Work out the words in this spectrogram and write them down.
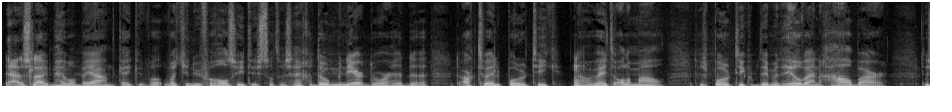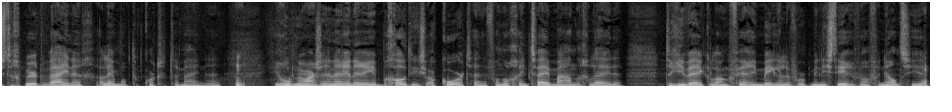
Ja, daar sluit ik me helemaal bij aan. Kijk, wat je nu vooral ziet is dat we zijn gedomineerd door hè, de, de, actuele politiek. Nou, we weten allemaal, dus politiek op dit moment heel weinig haalbaar. Dus er gebeurt weinig, alleen maar op de korte termijn. Hè. Je roept nog maar eens in herinnering het begrotingsakkoord... Hè, van nog geen twee maanden geleden. Drie weken lang Ferry Mingelen voor het ministerie van Financiën.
